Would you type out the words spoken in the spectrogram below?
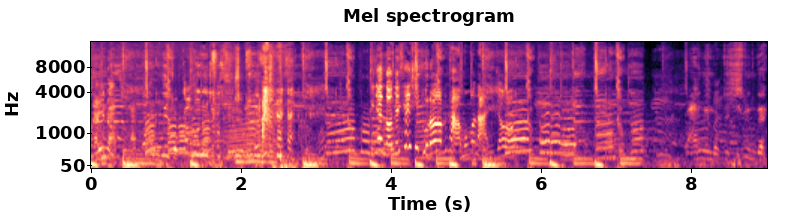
다인아, 아빠 근데 저 까만 의자가 수준인데? 그냥 너네 셋이 돌아가면서 아무거나 앉아 빵은 먹기 싫은데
